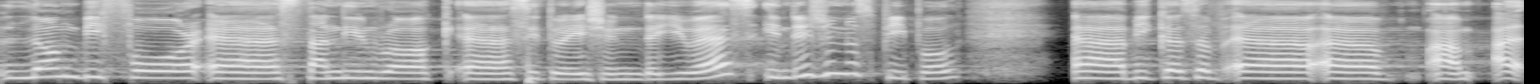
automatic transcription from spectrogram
long before uh, Standing Rock uh, situation in the U.S. Indigenous people uh, because of uh, uh, um, a,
